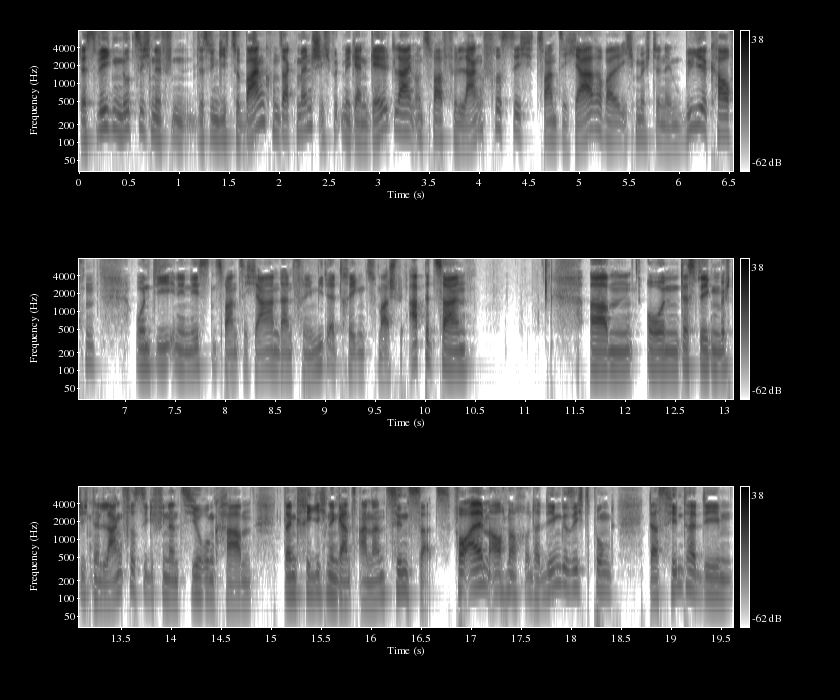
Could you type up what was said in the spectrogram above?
Deswegen nutze ich eine, deswegen gehe ich zur Bank und sage, Mensch, ich würde mir gern Geld leihen und zwar für langfristig 20 Jahre, weil ich möchte eine Immobilie kaufen und die in den nächsten 20 Jahren dann von den Mieterträgen zum Beispiel abbezahlen. Ähm, und deswegen möchte ich eine langfristige Finanzierung haben, dann kriege ich einen ganz anderen Zinssatz. Vor allem auch noch unter dem Gesichtspunkt, dass hinter dem,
